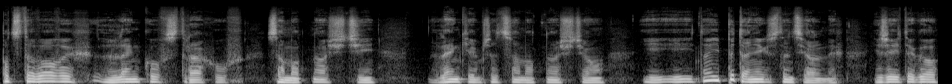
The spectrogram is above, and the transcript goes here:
podstawowych lęków, strachów, samotności, lękiem przed samotnością i, i, no i pytań egzystencjalnych. Jeżeli tego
